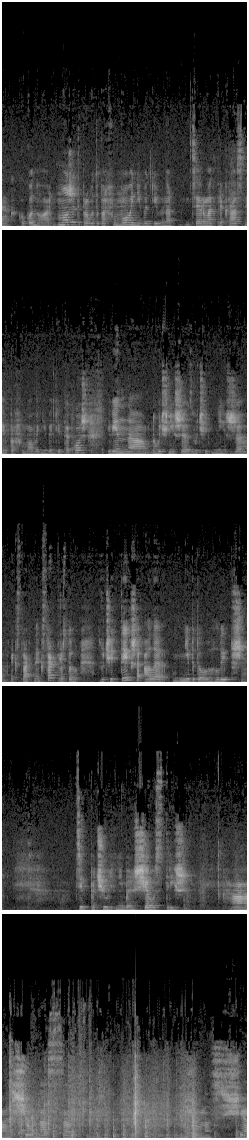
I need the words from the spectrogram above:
Так, коконуар. Можете пробувати парфумованій воді. Вона цей аромат прекрасний у парфумованій воді також. Він гучніше звучить, ніж екстрактний. Екстракт просто звучить тихше, але нібито глибше. Ці пачулі ніби ще гостріше. А що в нас? Що в нас ще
